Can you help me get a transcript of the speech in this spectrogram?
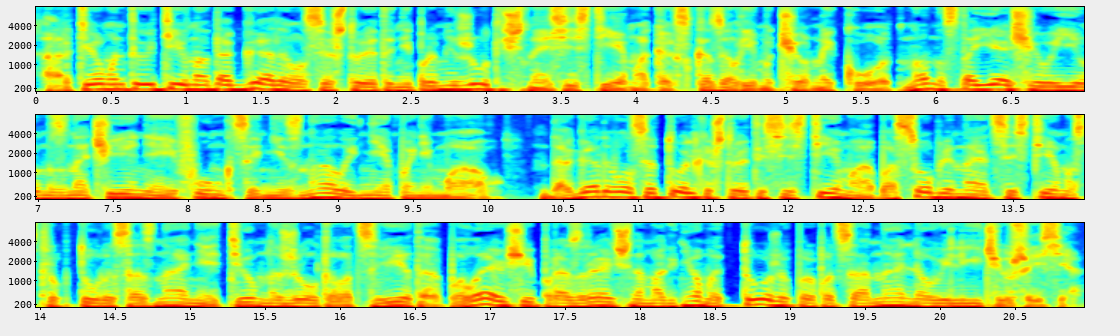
Артем интуитивно догадывался, что это не промежуточная система, как сказал ему черный кот, но настоящего ее назначения и функции не знал и не понимал. Догадывался только, что эта система, обособленная от системы структуры сознания темно-желтого цвета, пылающей прозрачным огнем и тоже пропорционально увеличившейся.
